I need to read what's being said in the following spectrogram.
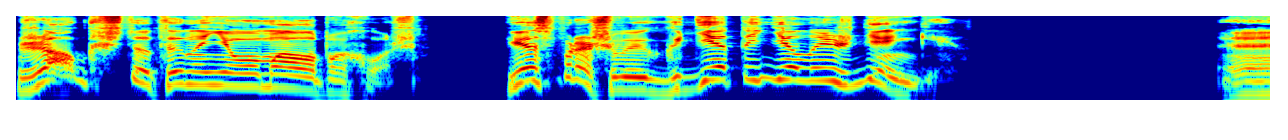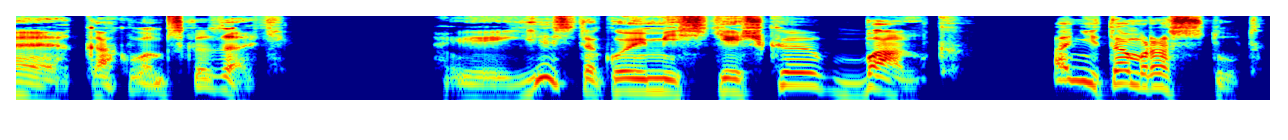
Жалко, что ты на него мало похож. Я спрашиваю, где ты делаешь деньги? Э, как вам сказать? Э, есть такое местечко — банк. Они там растут,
